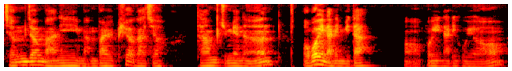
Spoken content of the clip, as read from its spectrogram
점점 많이 만발 피어가죠. 다음 주면은 어버이날입니다. 어, 어버이날이고요.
